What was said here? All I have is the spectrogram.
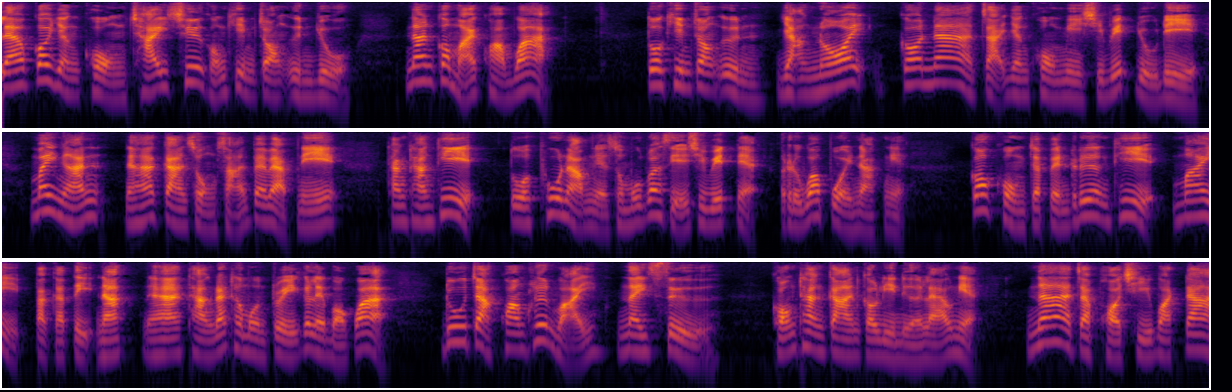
แล้วก็ยังคงใช้ชื่อของคิมจองอึนอยู่ นั่นก็หมายความว่า ตัวคิมจองอึนอย่างน้อยก็น่าจะยังคงมีชีวิตอยู่ดี ไม่งั้นนะฮะการส่งสารไปแบบนี้ ทั้งๆทที่ตัวผู้นำเนี่ยสมมุติว่าเสียชีวิตเนี่ยหรือว่าป่วยหนักเนี่ยก็คงจะเป็นเรื่องที่ไม่ปกตินักนะฮะทางรัฐมนตรีก็เลยบอกว่า ดูจากความเคลื่อนไหวในสื่อ ของทางการเกาหลีเหนือแล้วเนี่ยน่าจะพอชี้วัดได้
